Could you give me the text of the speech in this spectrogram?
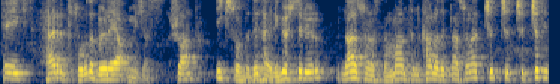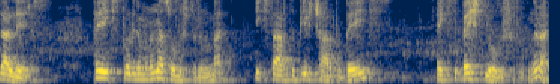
Px her soruda böyle yapmayacağız. Şu an ilk soruda detaylı gösteriyorum. Daha sonrasında mantığını kavradıktan sonra çıt çıt çıt çıt ilerleyeceğiz. Px polinomunu nasıl oluştururum ben? x artı 1 çarpı bx eksi 5 diye oluştururum değil mi?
